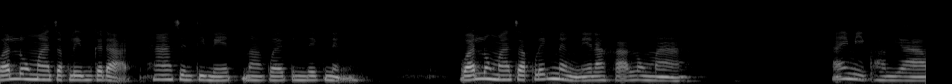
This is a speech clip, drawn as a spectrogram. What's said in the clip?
วัดลงมาจากริมกระดาษ5เซนติเมตรมากไว้เป็นเลขหนึ่งวัดลงมาจากเลขหนึ่งนี่นะคะ ลงมา ให้มีความยาว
